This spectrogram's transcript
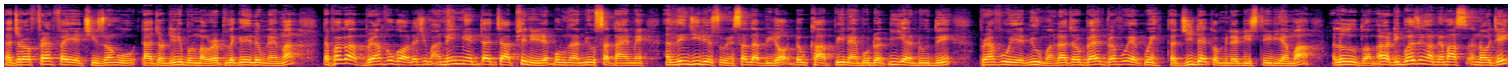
ဒါကျွန်တော် Frankfurt ရဲ့ခြေစွမ်းကိုဒါကျွန်တော်ဒီနေ့ပွဲမှာ replicate လုပ်နိုင်မှာတစ်ဖက်က Brentford ကလက်ရှိမှာအနှိမ့်မြင့်တက်ကြဖြစ်နေတဲ့ပုံစံမျိုးဆက်တိုင်းပဲအသင်းကြီးတွေဆိုရင်ဆက်လက်ပြီးတော့ဒုက္ခပေးနိုင်ဖို့အတွက် Key and Do တင် Brentford ရဲ့မြို့မှာဒါကျွန်တော် Brentford ရဲ့ကွင်း The GTech Community Stadium မှာအလုပ်လုပ်သွားမှာအဲ့တော့ဒီပွဲစဉ်ကမြန်မာစံတော်ချိန်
